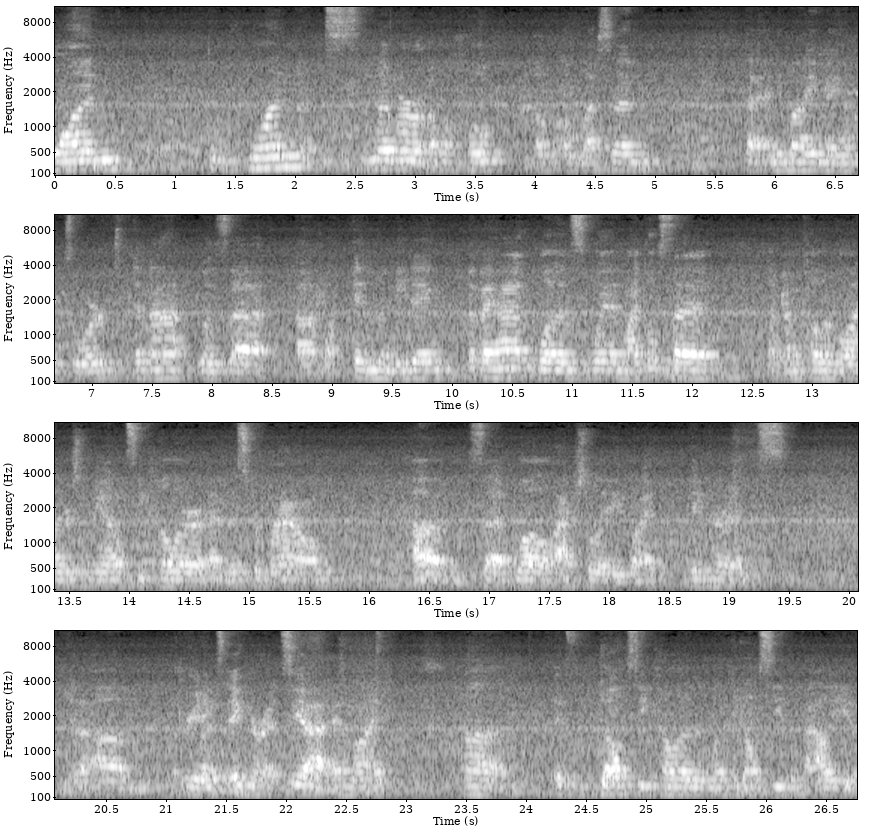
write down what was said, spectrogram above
one, the one sliver of a hope of a lesson that anybody may have absorbed in that was that, um, in the meeting that they had was when Michael said, like, I'm colorblind or something, I don't see color, and Mr. Brown, um, said, well, actually, like, ignorance, you know, um, creates ignorance, yeah, and like, um, if you don't see color, then like you don't see the value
